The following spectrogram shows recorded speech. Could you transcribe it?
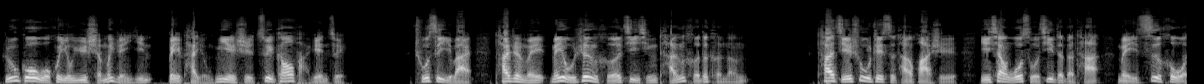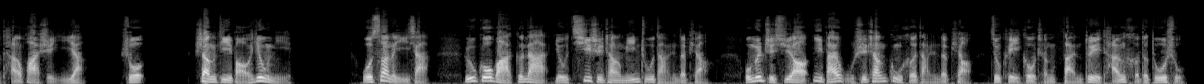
如果我会由于什么原因被判有蔑视最高法院罪。除此以外，他认为没有任何进行弹劾的可能。他结束这次谈话时，也像我所记得的他每次和我谈话时一样，说：“上帝保佑你。”我算了一下，如果瓦格纳有七十张民主党人的票，我们只需要一百五十张共和党人的票，就可以构成反对弹劾的多数。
